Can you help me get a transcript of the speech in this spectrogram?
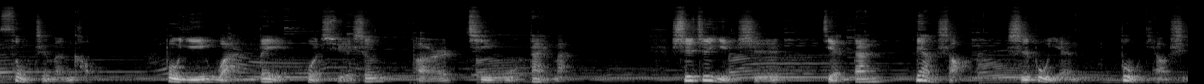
送至门口，不以晚辈或学生而轻误怠慢。师之饮食简单量少，食不严，不挑食。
